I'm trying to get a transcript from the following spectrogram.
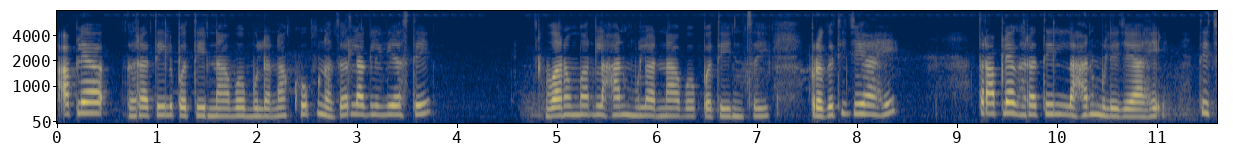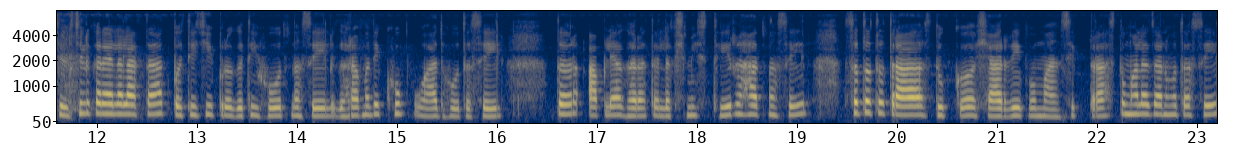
आपल्या घरातील पतींना व मुलांना खूप नजर लागलेली असते. वारंवार लहान मुलांना व पतींची प्रगती जी आहे तर आपल्या घरातील लहान मुले जे आहे ते चिडचिड करायला लागतात. पतीची प्रगती होत नसेल घरामध्ये खूप वाद होत असेल तर आपल्या घरात लक्ष्मी स्थिर राहत नसेल. सतत त्रास दुःख शारीरिक व मानसिक त्रास तुम्हाला जाणवत असेल.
